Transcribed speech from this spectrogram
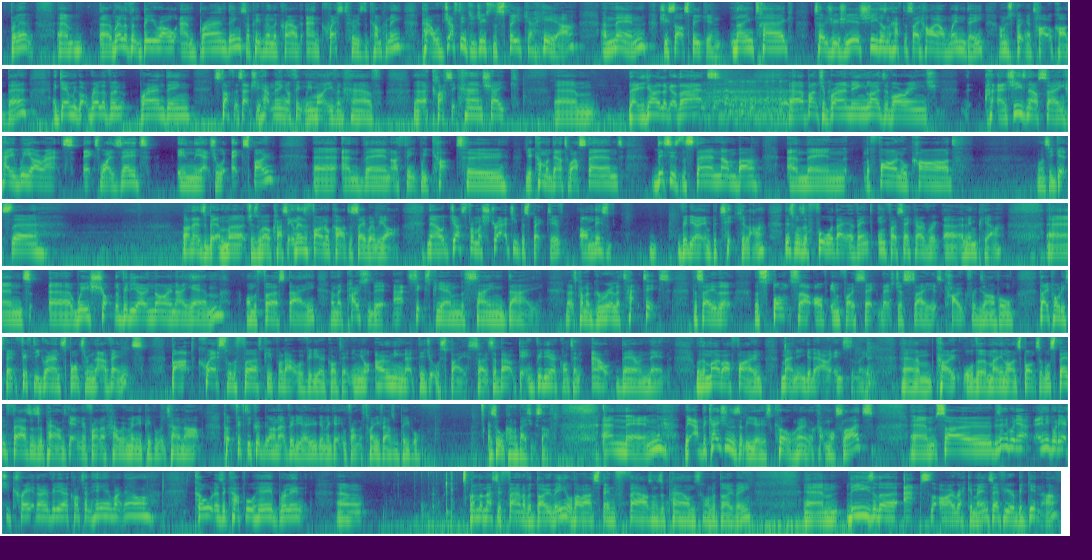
Brilliant. Um, uh, relevant B-roll and branding, so people in the crowd and Quest, who is the company. Power, we've just introduced the speaker here, and then she starts speaking. Name tag tells you who she is. She doesn't have to say, hi, I'm Wendy. I'm just putting a title card there. Again, we've got relevant branding, stuff that's actually happening. I think we might even have uh, a classic handshake. Um, there you go, look at that. uh, a bunch of branding, loads of orange and she's now saying, hey, we are at XYZ in the actual expo. Uh, and then I think we cut to, yeah, come on down to our stand. This is the stand number. And then the final card, once he gets there, Oh, there's a bit of merch as well, classic. And there's a final card to say where we are. Now, just from a strategy perspective, on this video in particular. This was a four day event, InfoSec over uh, Olympia, and uh, we shot the video 9 a.m. on the first day, and they posted it at 6 p.m. the same day. That's kind of guerrilla tactics to say that the sponsor of InfoSec, let's just say it's Coke, for example, they probably spent 50 grand sponsoring that event, but Quest were the first people out with video content, and you're owning that digital space. So it's about getting video content out there and then. With a mobile phone, man, you can get it out instantly. Um, Coke, or the mainline sponsor, will spend thousands of pounds getting in front of however many people that turn up. Put 50 quid behind that video, you're going to get in front of 20,000 people. It's all kind of basic stuff. And then the applications that we use. Cool. We've only got a couple more slides. Um, so does anybody anybody actually create their own video content here right now? Cool. There's a couple here. Brilliant. Um, I'm a massive fan of Adobe, although I spend thousands of pounds on Adobe. Um, these are the apps that I recommend. So if you're a beginner,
